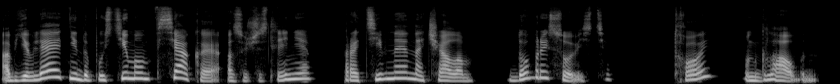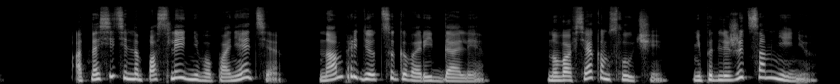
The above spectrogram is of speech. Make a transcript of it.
объявляет недопустимым всякое осуществление, противное началам доброй совести. Treu und Glauben. Относительно последнего понятия нам придется говорить далее. Но во всяком случае не подлежит сомнению,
